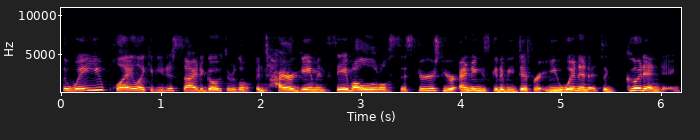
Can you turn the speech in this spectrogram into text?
the way you play, like if you decide to go through the entire game and save all the little sisters, your ending is going to be different. You win and it's a good ending.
